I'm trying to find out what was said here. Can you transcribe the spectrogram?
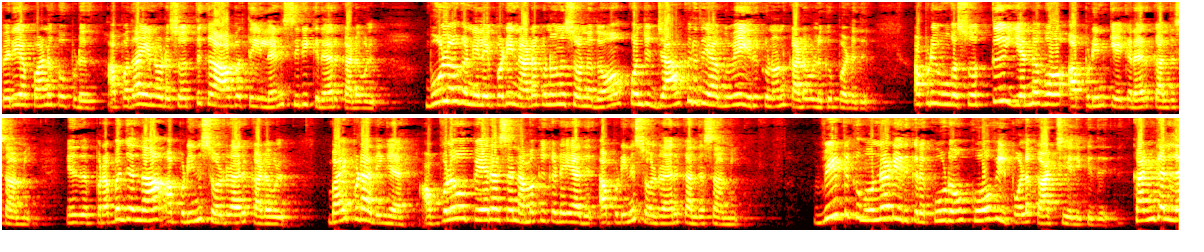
பெரியப்பான்னு கூப்பிடு. அப்பதான் என்னோட சொத்துக்கு ஆபத்து இல்லைன்னு சிரிக்கிறார் கடவுள். பூலோக நிலைப்படி நடக்கணும்னு சொன்னதும் கொஞ்சம் ஜாக்கிரதையாகவே இருக்கணும்னு கடவுளுக்கு படுது. அப்படி உங்க சொத்து என்னவோ அப்படின்னு கேக்குறாரு கந்தசாமி. இந்த பிரபஞ்சம்தான் அப்படின்னு சொல்றாரு கடவுள். பயப்படாதீங்க. அவ்வளவு பேராசை நமக்கு கிடையாது அப்படின்னு சொல்றாரு கந்தசாமி. வீட்டுக்கு முன்னாடி இருக்கிற கூடம் கோவில் போல காட்சியளிக்குது கண்கள்ல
